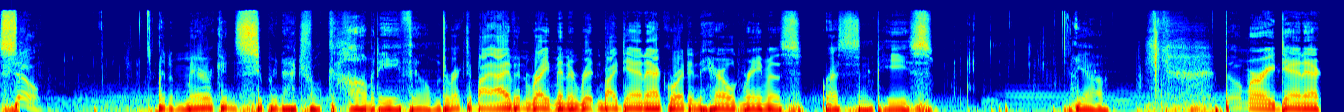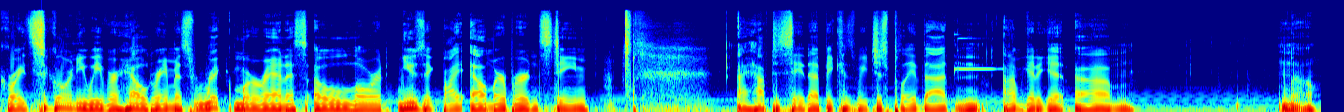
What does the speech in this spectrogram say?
So American supernatural comedy film directed by Ivan Reitman and written by Dan Aykroyd and Harold Ramis. Rest in peace. Yeah. Bill Murray, Dan Aykroyd, Sigourney Weaver, Harold Ramis, Rick Moranis. Oh Lord, music by Elmer Bernstein. I have to say that because we just played that, and I'm gonna get um. No.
